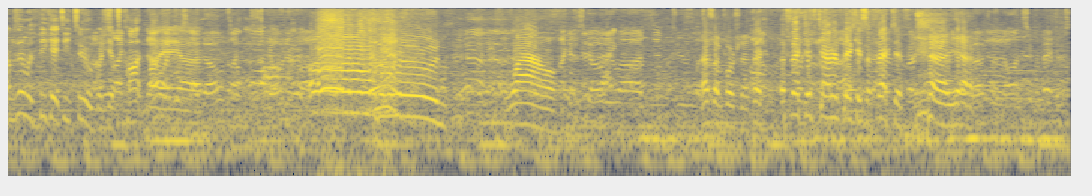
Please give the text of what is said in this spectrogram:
She has her place. Comes in with PKT2, but gets like, caught by. I just Uh, know that I go to. Uh, Oh, balloon! Wow, I can just go to. Uh, to that's unfortunate. effective counter pick is effective. Yeah, yeah. non super majors.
